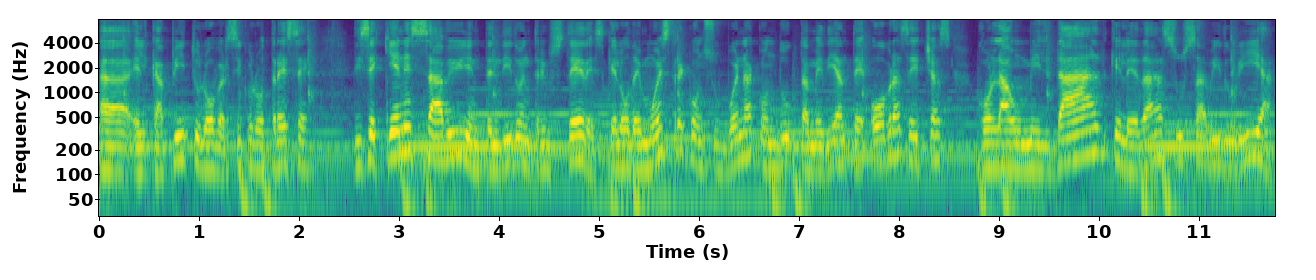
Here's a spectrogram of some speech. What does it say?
ah, el capítulo, versículo 13 Dice, ¿quién es sabio y entendido entre ustedes? Que lo demuestre con su buena conducta mediante obras hechas con la humildad que le da su sabiduría.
